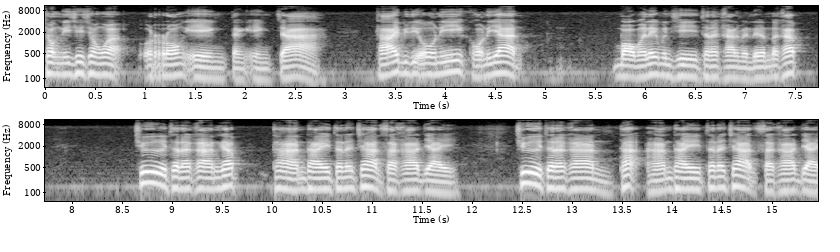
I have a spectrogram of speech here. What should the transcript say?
ช่องนี้ชื่อช่องว่าร้องเองแต่งเองจ้า ท้ายวิดีโอนี้ขออนุญาตบอกหมายเลขบัญชีธนาคารเหมือนเดิมนะครับ ชื่อธนาคารครับทหารไทยธนชาติสาขาใหญ่ ชื่อธนาคารทหารไทยธนชาติสาขาใหญ่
